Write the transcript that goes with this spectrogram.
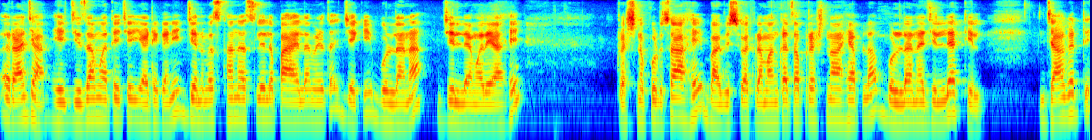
राजा हे जिजामातेचे या ठिकाणी जन्मस्थान असलेलं पाहायला मिळतं जे की बुलढाणा जिल्ह्यामध्ये आहे. प्रश्न पुढचा आहे. बावीसव्या क्रमांकाचा प्रश्न आहे आपला बुलढाणा जिल्ह्यातील जागति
